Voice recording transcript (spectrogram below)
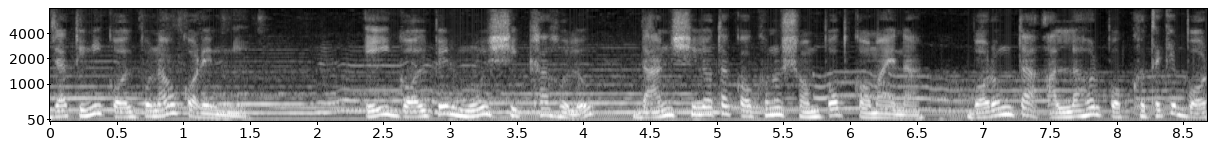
যা তিনি কল্পনাও করেননি। এই গল্পের মূল শিক্ষা হল, দানশীলতা কখনো সম্পদ কমায় না, বরং তা আল্লাহর পক্ষ থেকে বর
